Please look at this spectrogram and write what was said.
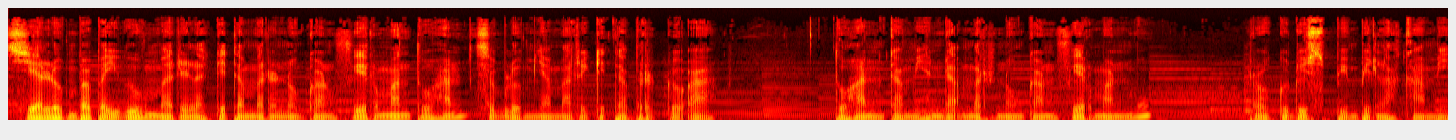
Shalom Bapak Ibu, marilah kita merenungkan firman Tuhan. Sebelumnya mari kita berdoa. Tuhan kami hendak merenungkan firman-Mu. Roh Kudus pimpinlah kami.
